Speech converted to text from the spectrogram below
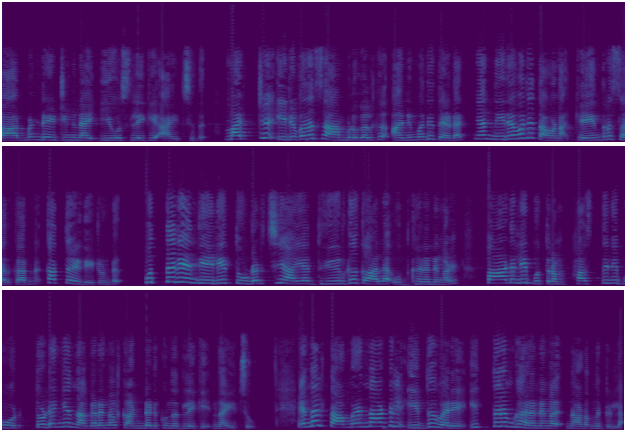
കാർബൺ ഡേറ്റിംഗിനായി യു എസിലേക്ക് അയച്ചത്. മറ്റ് ഇരുപത് സാമ്പിളുകൾക്ക് അനുമതി തേടാൻ ഞാൻ നിരവധി തവണ കേന്ദ്ര സർക്കാരിന് കത്തെഴുതിയിട്ടുണ്ട്. ഉത്തരേന്ത്യയിലെ തുടർച്ചയായ ദീർഘകാല ഉദ്ഖനനങ്ങൾ പാടലിപുത്രം ഹസ്തിനിപൂർ തുടങ്ങിയ നഗരങ്ങൾ കണ്ടെടുക്കുന്നതിലേക്ക് നയിച്ചു. എന്നാൽ തമിഴ്നാട്ടിൽ ഇതുവരെ ഇത്തരം ഖനനങ്ങൾ നടന്നിട്ടില്ല.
